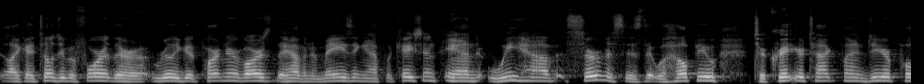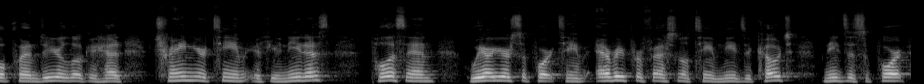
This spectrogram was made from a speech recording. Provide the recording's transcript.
like I told you before, they're a really good partner of ours. They have an amazing application, and we have services that will help you to create your Takt plan, do your pull plan, do your look ahead, train your team. If you need us, pull us in. We are your support team. Every professional team needs a coach, needs a support.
